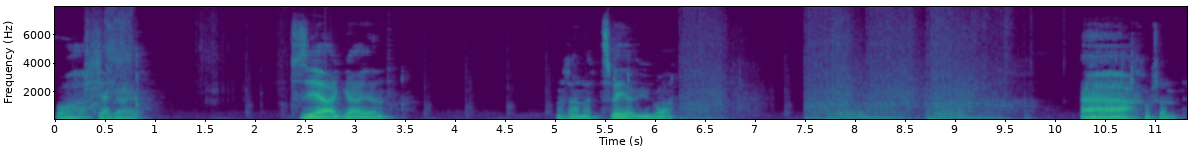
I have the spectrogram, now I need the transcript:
Boah, sehr geil. Sehr geil. Wir haben noch zwei über. Ach, komm schon.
